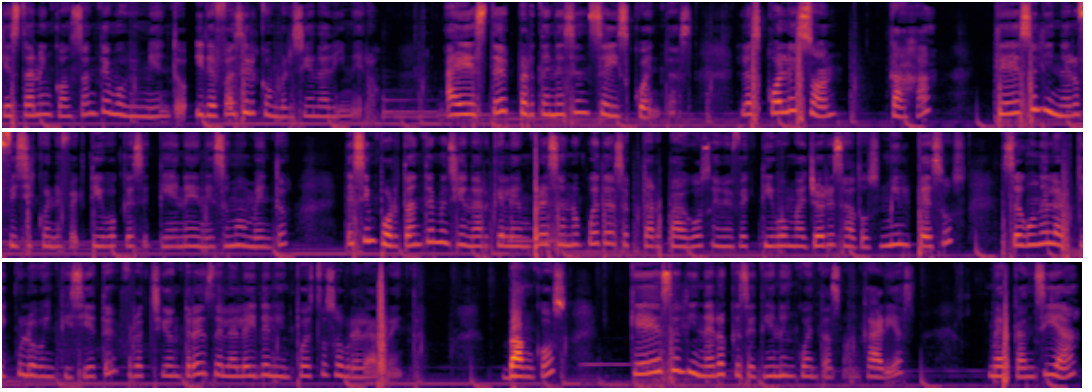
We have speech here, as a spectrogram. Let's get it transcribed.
que están en constante movimiento y de fácil conversión a dinero. A este pertenecen seis cuentas, las cuales son caja, que es el dinero físico en efectivo que se tiene en ese momento, es importante mencionar que la empresa no puede aceptar pagos en efectivo mayores a dos mil pesos, según el artículo 27, fracción 3 de la Ley del Impuesto sobre la Renta. Bancos, que es el dinero que se tiene en cuentas bancarias. Mercancía,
